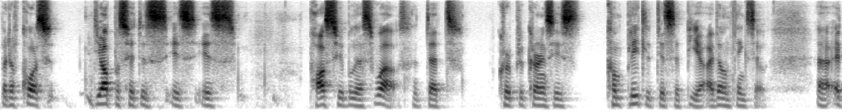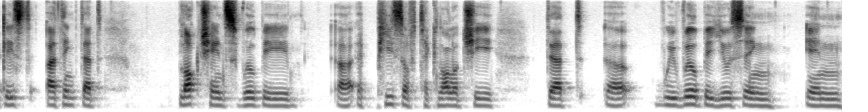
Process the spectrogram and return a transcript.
but of course, the opposite is is is possible as well. That cryptocurrencies completely disappear. I don't think so. Uh, at least I think that blockchains will be uh, a piece of technology that uh, we will be using in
